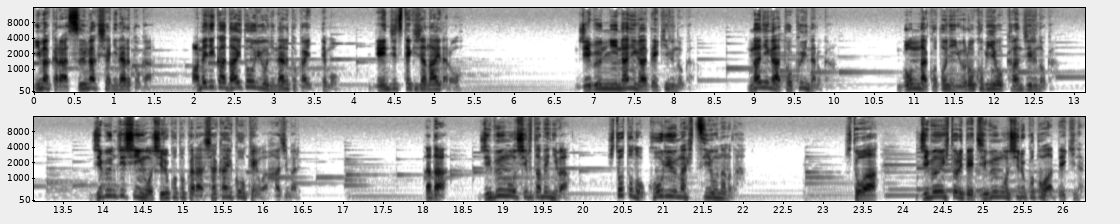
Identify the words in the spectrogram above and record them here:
今から数学者になるとかアメリカ大統領になるとか言っても現実的じゃないだろ自分に何ができるのか何が得意なのかどんなことに喜びを感じるのか。自分自身を知ることから社会貢献は始まる。ただ自分を知るためには人との交流が必要なのだ。人は自分一人で自分を知ることはできない。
